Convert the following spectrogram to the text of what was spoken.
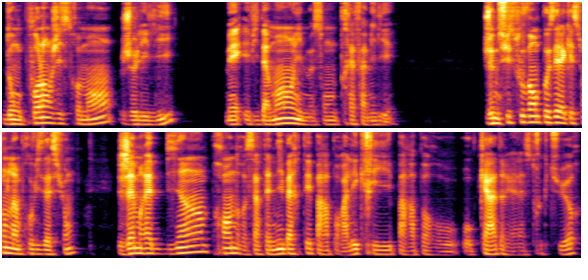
Donc pour l'enregistrement, je les lis, mais évidemment, ils me sont très familiers. Je me suis souvent posé la question de l'improvisation. J'aimerais bien prendre certaines libertés par rapport à l'écrit, par rapport au, au cadre et à la structure,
